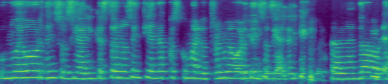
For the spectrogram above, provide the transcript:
un nuevo orden social y que esto no se entienda pues como al otro nuevo orden social del que está hablando ahora,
